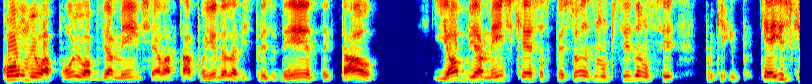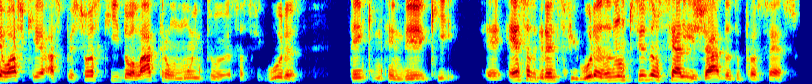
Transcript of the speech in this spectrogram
Com o meu apoio, obviamente, ela está apoiando, ela é vice-presidenta e tal, e obviamente que essas pessoas não precisam ser, porque que é isso que eu acho que as pessoas que idolatram muito essas figuras têm que entender que é, essas grandes figuras não precisam ser alijadas do processo.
